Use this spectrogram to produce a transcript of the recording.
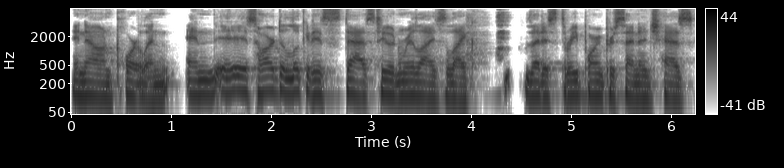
and now in Portland. And it's hard to look at his stats too and realize like that his three point percentage has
